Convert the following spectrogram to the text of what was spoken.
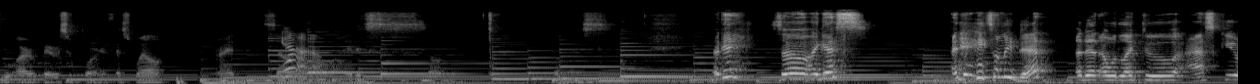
who are very supportive as well, right? So Yeah. it is so, so nice. Okay, so I guess I think it's only that that I would like to ask you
